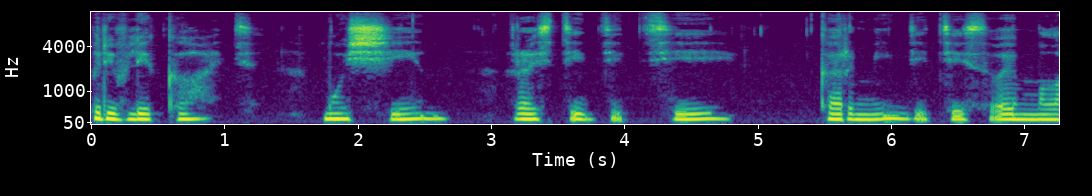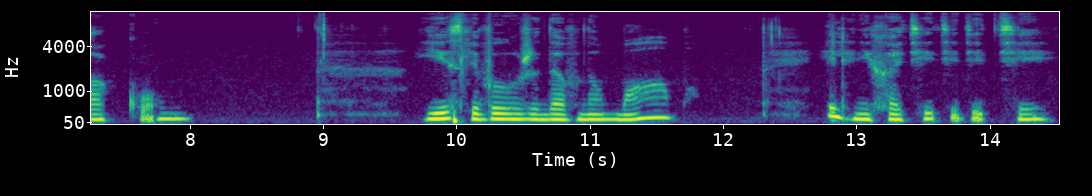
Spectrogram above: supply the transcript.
привлекать мужчин, растить детей, кормить детей своим молоком. Если вы уже давно мама или не хотите детей,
